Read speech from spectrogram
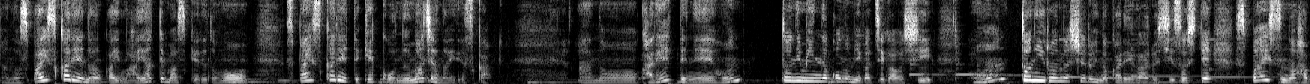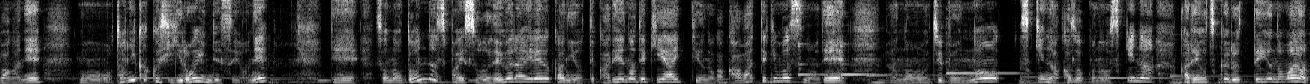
あのスパイスカレーなんか今流行ってますけれどもスパイスカレーって結構沼じゃないですか。あのカレーってね本当にみんな好みが違うし本当にいろんな種類のカレーがあるしそしてスパイスの幅がねもうとにかく広いんですよね。でそのどんなスパイスをどれぐらい入れるかによってカレーの出来合いっていうのが変わってきますのであの自分の好きな家族の好きなカレーを作るっていうのは、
